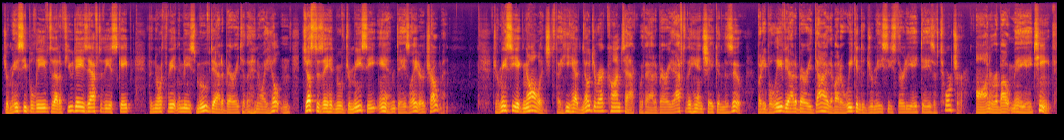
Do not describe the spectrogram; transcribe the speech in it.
Dramesi believed that a few days after the escape, the North Vietnamese moved Atterberry to the Hanoi Hilton, just as they had moved Dramesi and, days later, Trautman. Dramesi acknowledged that he had no direct contact with Atterberry after the handshake in the zoo, but he believed Atterberry died about a week into Dramesi's 38 days of torture, on or about May 18th.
